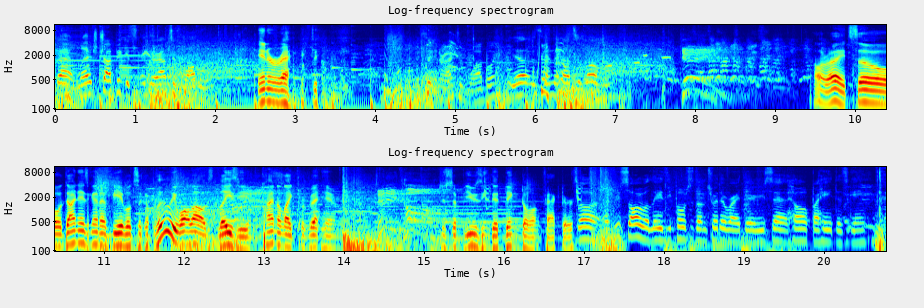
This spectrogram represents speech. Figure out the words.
fact: ledge trapping is interactive wobbling. Interact. Is it interactive wobbling? Yeah, it's interactive wobbling. All right, so Danye's gonna be able to completely wall out Lay-Z and kind of like prevent him just abusing the ding dong factor. So if you saw what Lay-Z posted on Twitter right there, you said, "Help! I hate this game."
